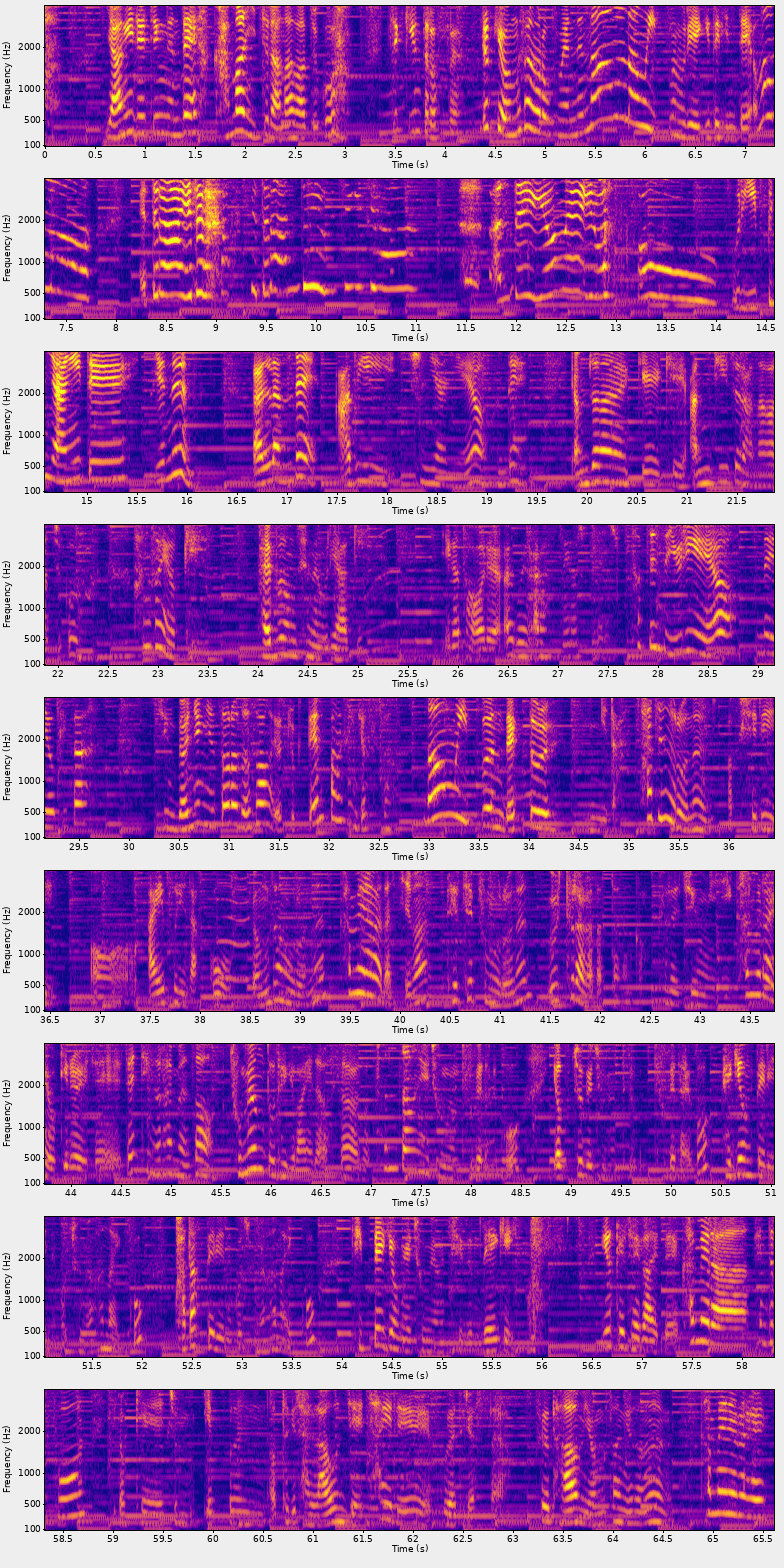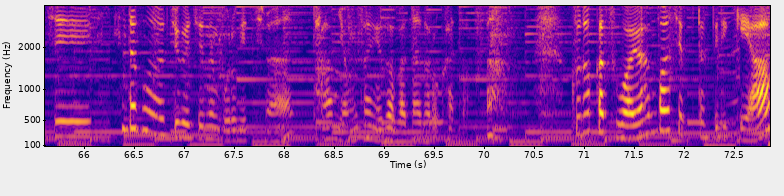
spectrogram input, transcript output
양이들 찍는데 가만히 있질 않아가지고 찍기 힘들었어요. 이렇게 영상으로 보면은 너무너무 이쁜 우리 애기들인데 어머머머머 얘들아 얘들아 얘들아 안돼 움직이지 마 안돼 위험해 이리 와 어, 우 리 이쁜 양이들. 얘는 날라인데 아비시니안이에요. 근데 얌전하게 이렇게 안기질 않아가지고 항상 이렇게 발버둥 치는 우리 아기. 얘가 더 어려요. 아이고 알았어. 내려줄게 내려줄게. 첫째인데 유리예요. 근데 여기가 지금 면역력 떨어져서 이쪽 땜빵 생겼어. 너무 이쁜 렉돌입니다. 사진으로는 확실히 어, 아이폰이 낫고 영상으로는 카메라가 낫지만 대체품으로는 울트라가 낫다는 거 그래서 지금 이 카메라 여기를 이제 세팅을 하면서 조명도 되게 많이 달았어요 그래서 천장에 조명 두 개 달고 옆쪽에 조명 두 개 달고 배경 때리는 거 조명 하나 있고 바닥 때리는 거 조명 하나 있고 뒷배경에 조명 지금 네 개 있고 이렇게 제가 이제 카메라, 핸드폰 이렇게 좀 예쁜 어떻게 잘 나온지의 차이를 보여드렸어요. 그 다음 영상에서는 카메라를 할지 핸드폰으로 찍을지는 모르겠지만 다음 영상에서 만나도록 하죠. 구독과 좋아요 한 번씩 부탁드릴게요.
